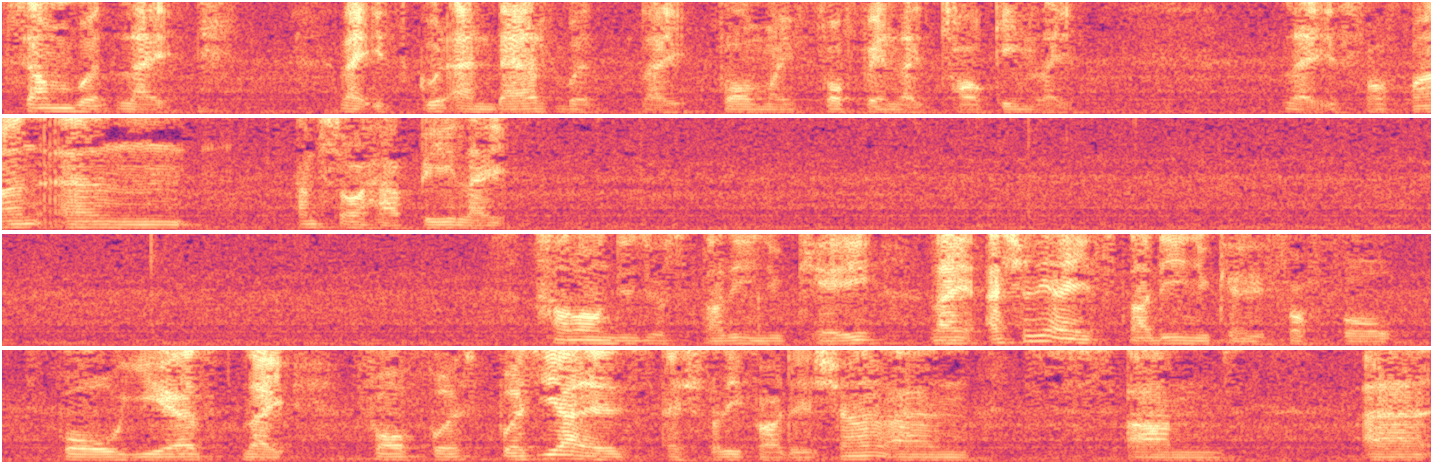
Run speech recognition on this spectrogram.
some word like like it's good and bad but like for my for friend like talking like like it's for fun and I'm so happy like how long did you study in UK? Like actually I study in UK for four four years. Like for first first year I, I study foundation and um uh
